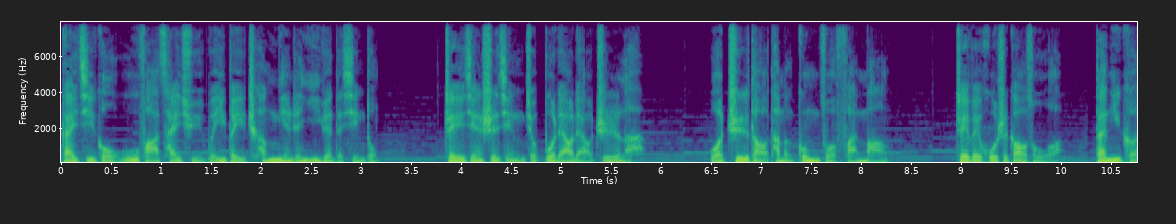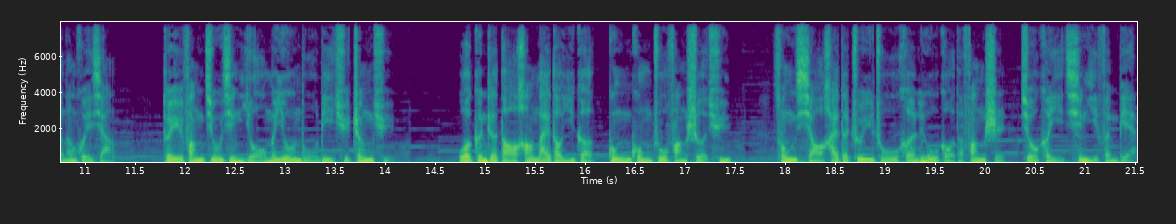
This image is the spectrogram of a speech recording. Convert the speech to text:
该机构无法采取违背成年人意愿的行动，这件事情就不了了之了。我知道他们工作繁忙，这位护士告诉我，但你可能会想。对方究竟有没有努力去争取？我跟着导航来到一个公共住房社区，从小孩的追逐和遛狗的方式就可以轻易分辨。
